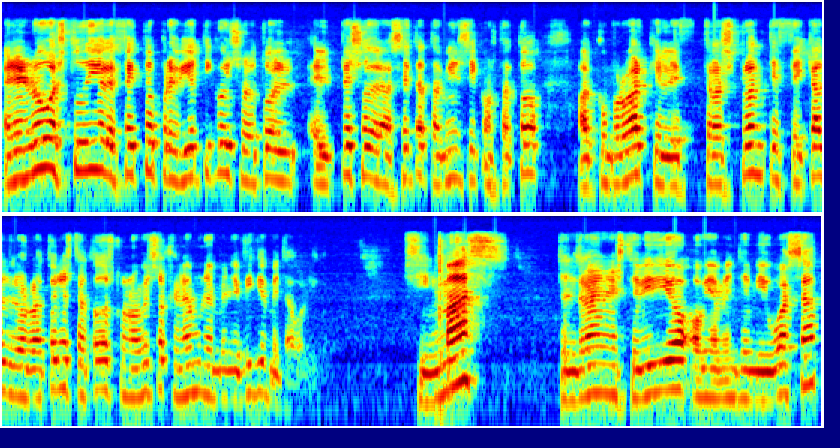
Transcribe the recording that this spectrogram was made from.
En el nuevo estudio, el efecto prebiótico y sobre todo el, peso de la seta también se constató al comprobar que el trasplante fecal de los ratones tratados con obesos generaba un beneficio metabólico. Sin más, tendrán en este vídeo, obviamente, mi WhatsApp.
